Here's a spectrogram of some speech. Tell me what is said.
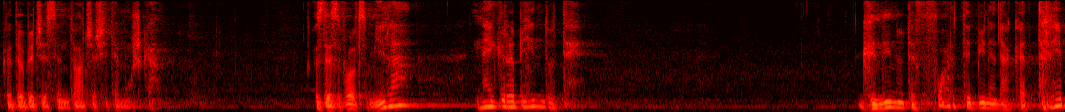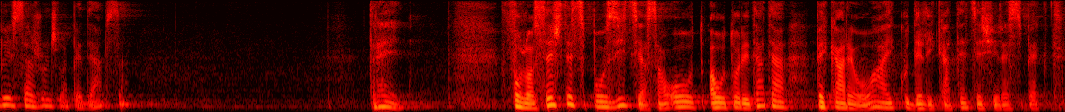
că de obicei se întoarce și te mușcă. Îți dezvolți mila negrăbindu-te. Gândindu-te foarte bine dacă trebuie să ajungi la pedeapsă. Trei, Folosește-ți poziția sau autoritatea pe care o ai cu delicatețe și respect.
